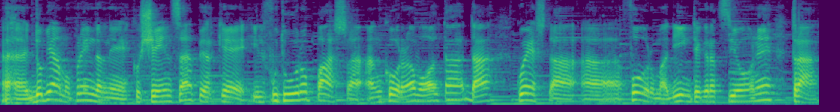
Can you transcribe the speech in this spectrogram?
Eh, dobbiamo prenderne coscienza perché il futuro passa ancora una volta da questa uh, forma di integrazione tra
